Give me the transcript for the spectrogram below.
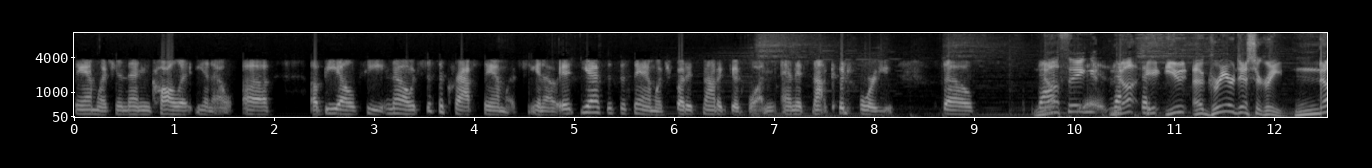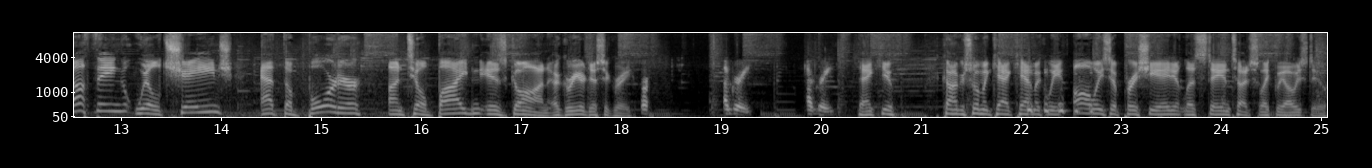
sandwich and then call it, you know, uh, a BLT, no, it's just a crap sandwich. You know, it yes, it's a sandwich, but it's not a good one, and it's not good for you. So. Nothing. no, you agree or disagree? Nothing will change at the border until Biden is gone. Agree or disagree? Agree. Agree. Thank you. Congresswoman Kat Cammack, we always appreciate it. Let's stay in touch like we always do.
